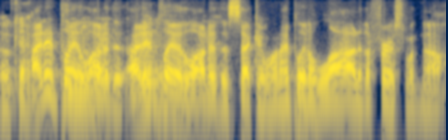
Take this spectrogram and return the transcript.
Okay. I didn't play a lot of the. I didn't play a lot of the second one. I played a lot of the first one though.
